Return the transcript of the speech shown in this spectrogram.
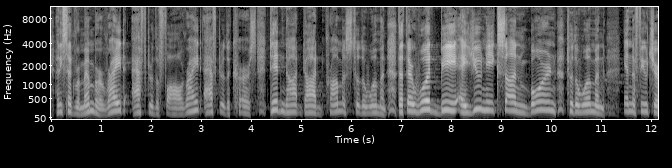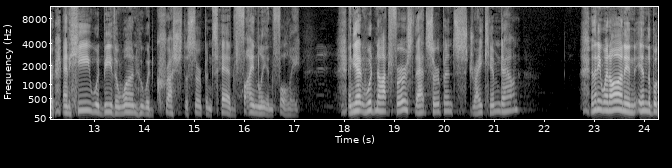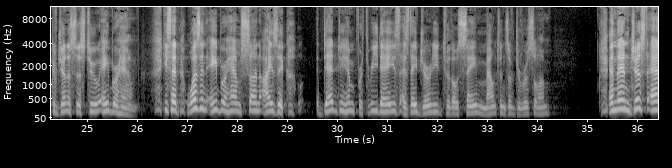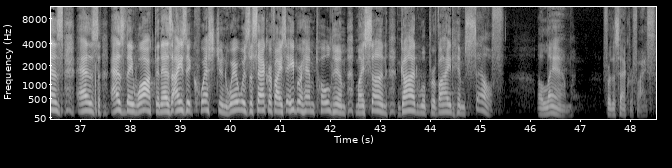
And he said, Remember, right after the fall, right after the curse, did not God promise to the woman that there would be a unique son born to the woman in the future, and he would be the one who would crush the serpent's head finally and fully? And yet, would not first that serpent strike him down? And then he went on in, in the book of Genesis to Abraham. He said, Wasn't Abraham's son Isaac dead to him for three days as they journeyed to those same mountains of Jerusalem? And then, just as, as, as they walked, and as Isaac questioned, Where was the sacrifice? Abraham told him, My son, God will provide himself a lamb for the sacrifice.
